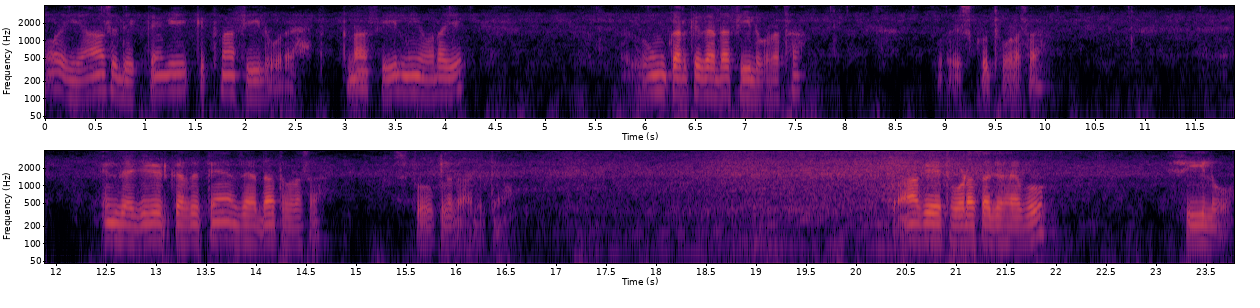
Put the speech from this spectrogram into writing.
और यहाँ से देखते हैं कि कितना फील हो रहा है। इतना फील नहीं हो रहा ये। रूम करके ज़्यादा फील हो रहा था। तो इसको थोड़ा सा एग्जेजरेट कर देते हैं, ज़्यादा थोड़ा सा स्ट्रोक लगा देते हैं। आगे थोड़ा सा जो है वो फील हो।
